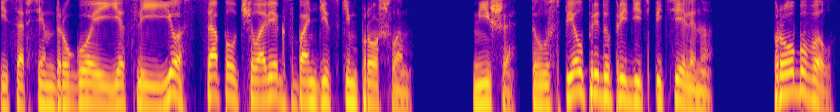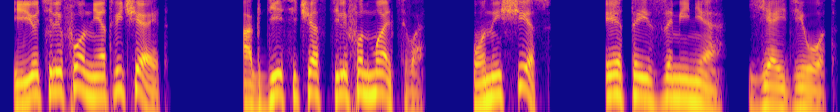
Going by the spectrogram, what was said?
и совсем другое, если ее сцапал человек с бандитским прошлым. «Миша, ты успел предупредить Петелину?» «Пробовал, ее телефон не отвечает». «А где сейчас телефон Мальцева?» «Он исчез». «Это из-за меня, я идиот».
